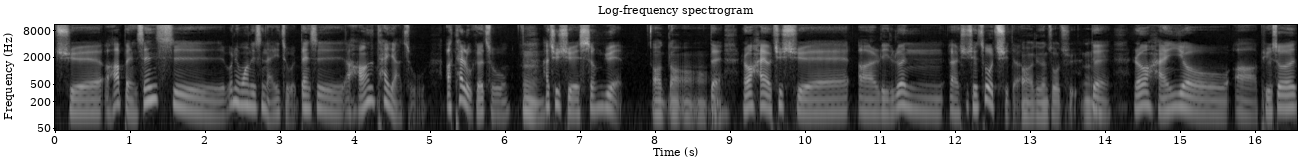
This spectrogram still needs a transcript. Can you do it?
学，呃，他本身是我有点忘记是哪一组，但是啊，好像是泰雅族啊，泰鲁格族。嗯，他去学声乐。哦哦哦哦，对，然后还有去学呃理论呃去学作曲的。哦，理论作曲，对，然后还有呃比如说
